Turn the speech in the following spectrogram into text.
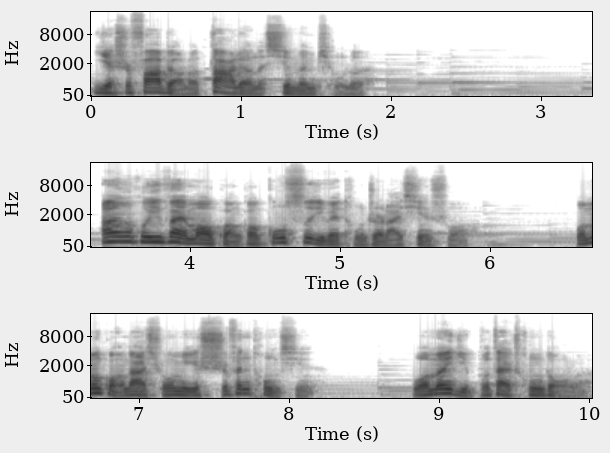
也是发表了大量的新闻评论。安徽外贸广告公司一位同志来信说：“我们广大球迷十分痛心。”我们已不再冲动了。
